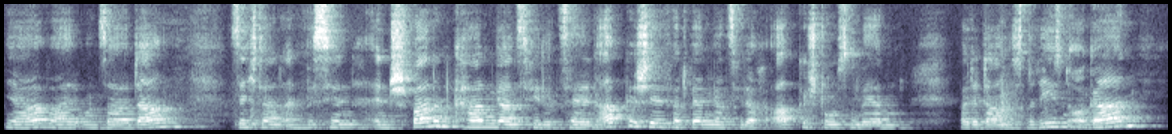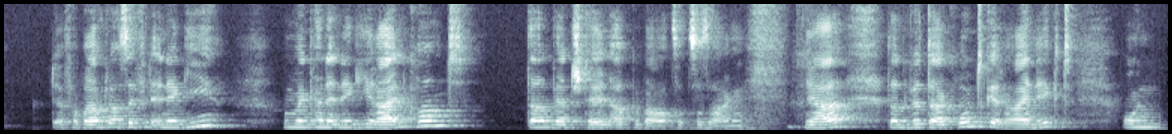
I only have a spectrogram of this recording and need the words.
ja, weil unser Darm sich dann ein bisschen entspannen kann, ganz viele Zellen abgeschilfert werden, ganz viele auch abgestoßen werden, weil der Darm ist ein Riesenorgan, der verbraucht auch sehr viel Energie und wenn keine Energie reinkommt, dann werden Stellen abgebaut sozusagen. Ja, dann wird da Grund gereinigt und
